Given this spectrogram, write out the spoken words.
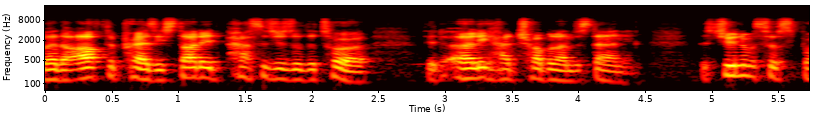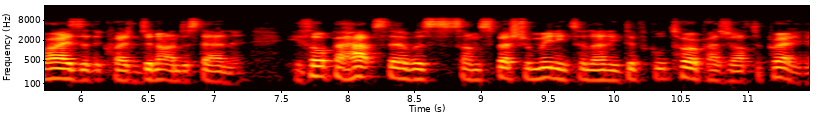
whether after prayers he studied passages of the Torah that early had trouble understanding. The student was surprised at the question, did not understand it. He thought perhaps there was some special meaning to learning difficult Torah passages after praying.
